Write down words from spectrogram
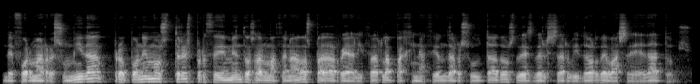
De forma resumida, proponemos tres procedimientos almacenados para realizar la paginación de resultados desde el servidor de base de datos.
